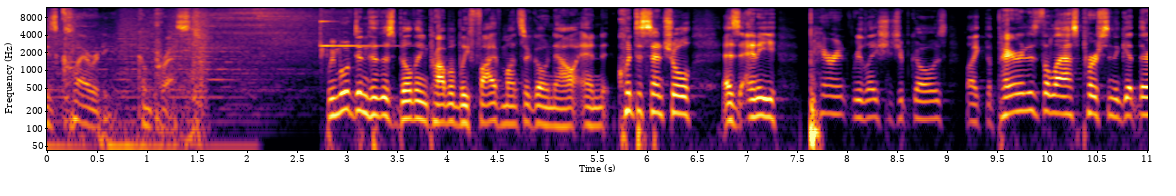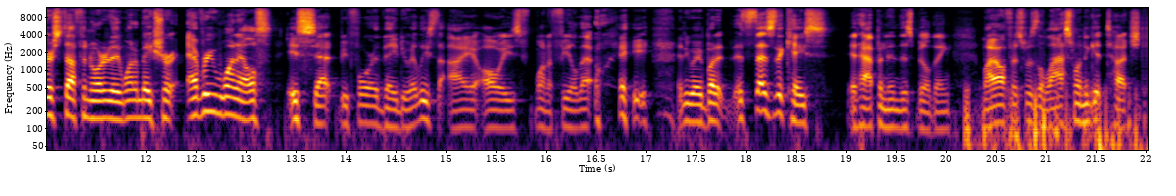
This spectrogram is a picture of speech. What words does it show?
is Clarity Compressed. We moved into this building probably five months ago now, and quintessential as any parent relationship goes, like the parent is the last person to get their stuff in order. They want to make sure everyone else is set before they do. At least I always want to feel that way anyway, but it, it's that's the case. It happened in this building. My office was the last one to get touched.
